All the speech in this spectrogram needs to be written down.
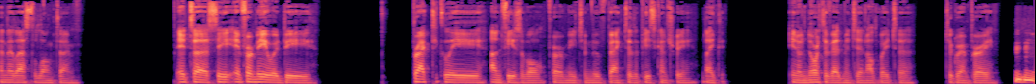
and they last a long time. It's uh, see, for me, it would be practically unfeasible for me to move back to the Peace Country. Like you know, north of Edmonton all the way to, to Grande Prairie. Mm-hmm.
